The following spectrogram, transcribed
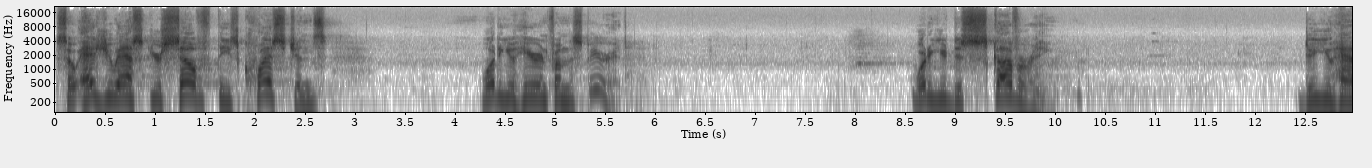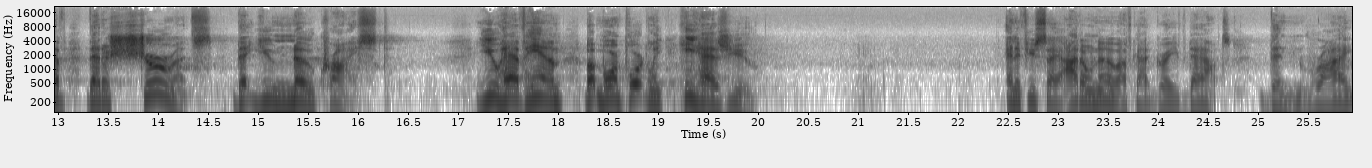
So, as you ask yourself these questions, what are you hearing from the Spirit? What are you discovering? Do you have that assurance that you know Christ? You have Him, but more importantly, He has you. And if you say, I don't know, I've got grave doubts, then right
